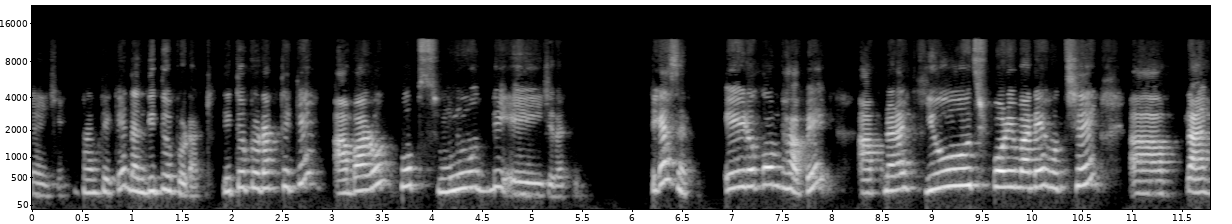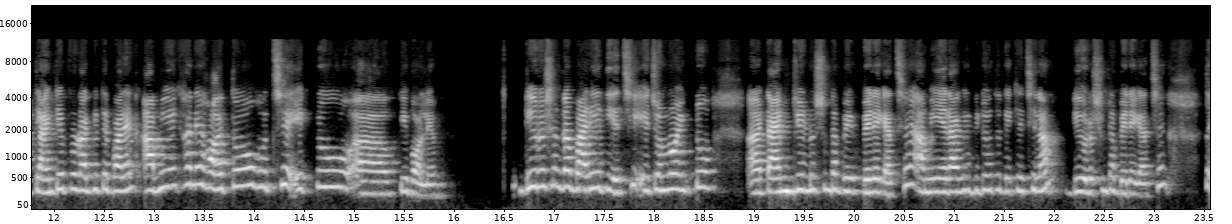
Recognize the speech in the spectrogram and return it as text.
এই যে এখান থেকে দেন দ্বিতীয় প্রোডাক্ট দ্বিতীয় প্রোডাক্ট থেকে আবারও খুব স্মুথলি এই যে দেখেন। ঠিক আছে? এইরকম ভাবে আপনারা হিউজ পরিমাণে হচ্ছে ক্লায়েন্টের প্রোডাক্ট দিতে পারেন। আমি এখানে হয়তো হচ্ছে একটু কি বলে ডিউরেশনটা বাড়িয়ে দিয়েছি, এই জন্য একটু টাইম ডিউরেশনটা বেড়ে গেছে। আমি এর আগে ভিডিওতে দেখেছিলাম ডিউরেশনটা বেড়ে গেছে। তো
